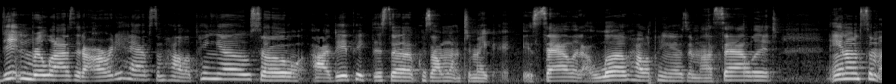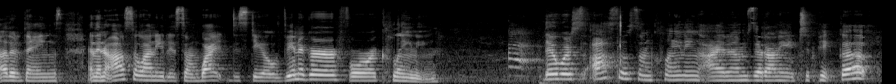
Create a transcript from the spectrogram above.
didn't realize that I already have some jalapenos, so I did pick this up because I want to make a salad. I love jalapenos in my salad and on some other things. And then also I needed some white distilled vinegar for cleaning. There was also some cleaning items that I needed to pick up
